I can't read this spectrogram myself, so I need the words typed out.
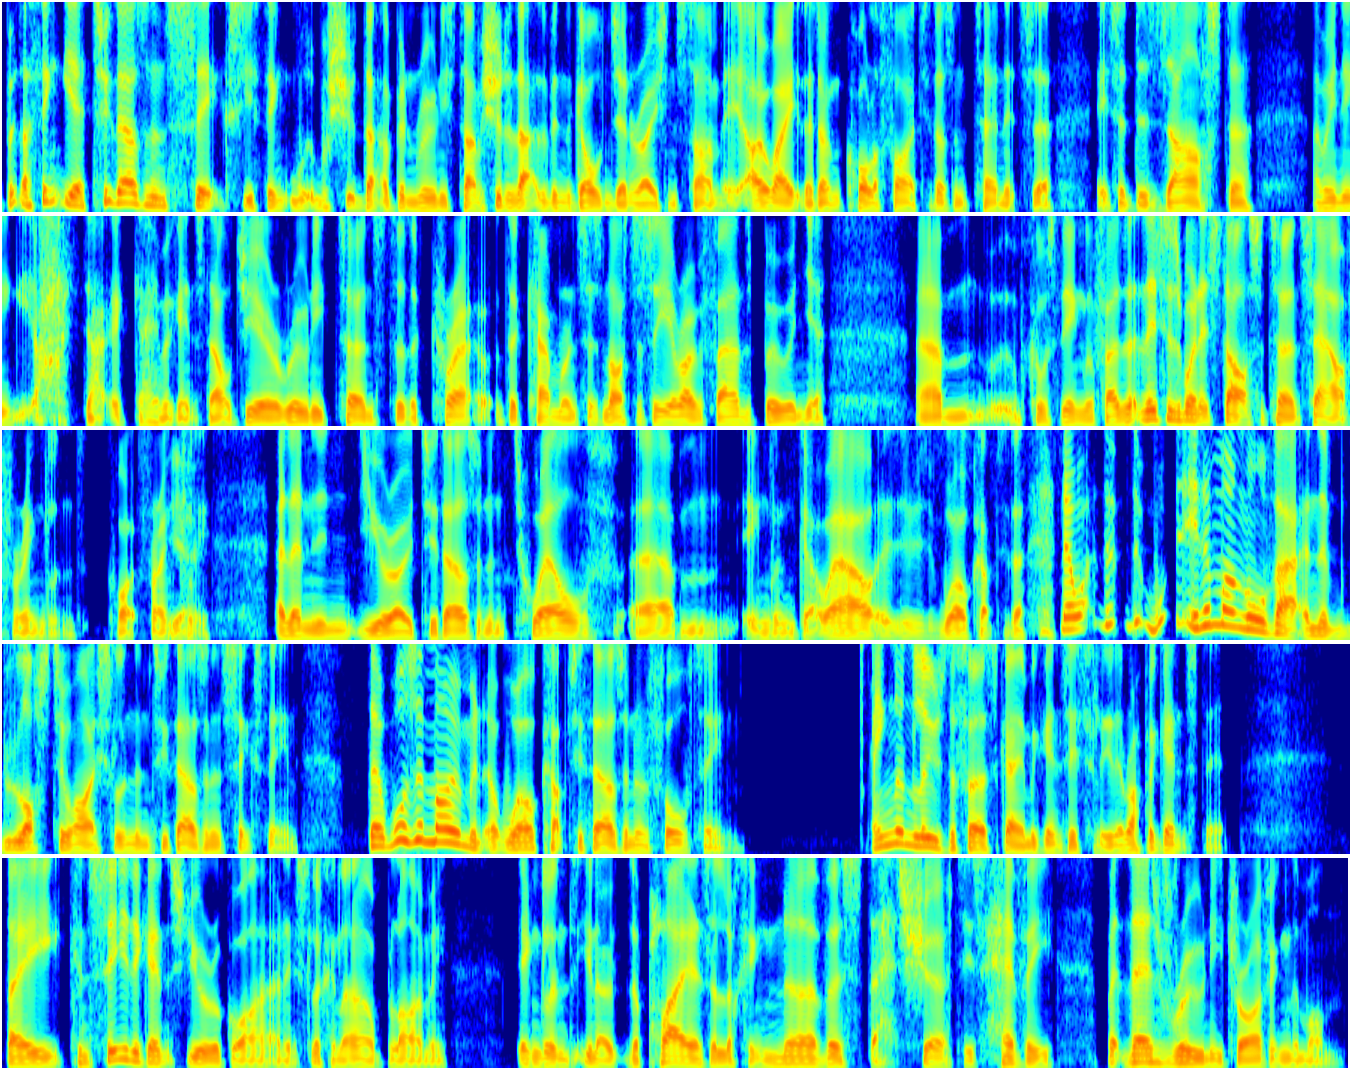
but I think, yeah, 2006, you think, w- should that have been Rooney's time? Should that have been the golden generation's time? I- 08, they don't qualify. 2010, it's a it's a disaster. I mean, he- that game against Algeria, Rooney turns to the, cra- the camera and says, nice to see your own fans booing you. Um, of course, the England fans. This is when it starts to turn sour for England, quite frankly. And then in Euro 2012, um, England go out. World Cup 2000. Now, the, the, in among all that, and the loss to Iceland in 2016, there was a moment at World Cup 2014. England lose the first game against Italy. They're up against it. They concede against Uruguay, and it's looking like, oh, blimey. England, you know, the players are looking nervous. The shirt is heavy, but there's Rooney driving them on.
